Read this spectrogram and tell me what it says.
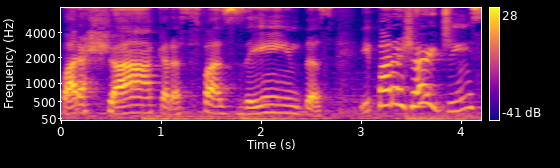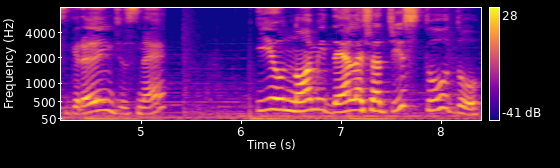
para chácaras, fazendas e para jardins grandes, né? E o nome dela já diz tudo:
